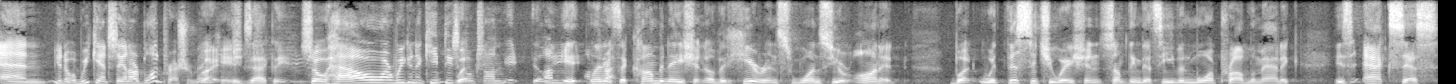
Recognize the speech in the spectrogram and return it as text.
And, you know, we can't stay on our blood pressure medication. Right, exactly. So how are we going to keep these Well, folks on, it- on, it- on when PrEP? it's a combination of adherence once you're on it, but with this situation, something that's even more problematic is access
